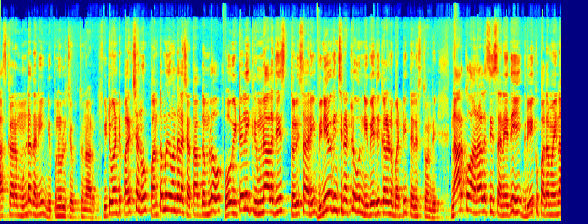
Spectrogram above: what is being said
ఆస్కారం ఉండదని నిపుణులు చెబుతున్నారు. ఇటువంటి పరీక్షను పంతొమ్మిది వందల శతాబ్దంలో ఓ ఇటలీ క్రిమినాలజిస్ట్ తొలిసారి వినియోగించినట్లు నివేదికలను బట్టి తెలుస్తోంది. నార్కో అనాలిసిస్ అనేది గ్రీకు పదమైన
